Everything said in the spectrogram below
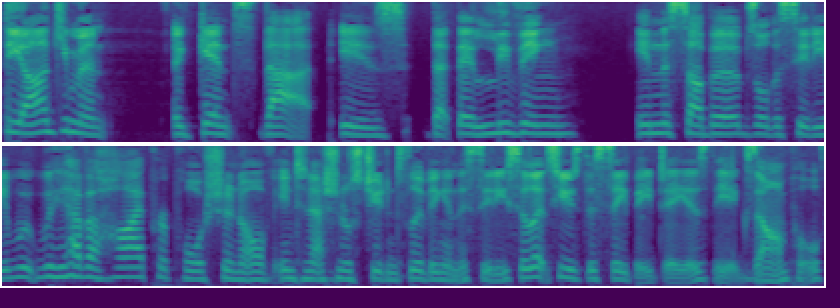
The argument against that is that they're living in the suburbs or the city. We have a high proportion of international students living in the city. So let's use the CBD as the example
